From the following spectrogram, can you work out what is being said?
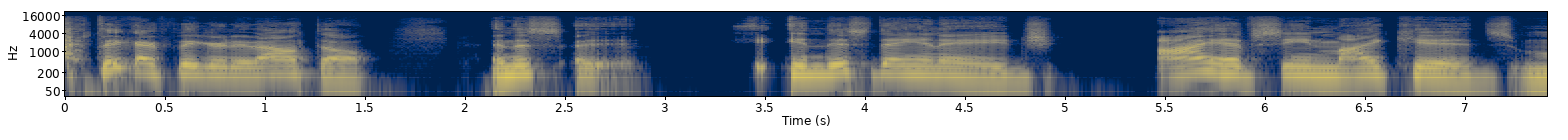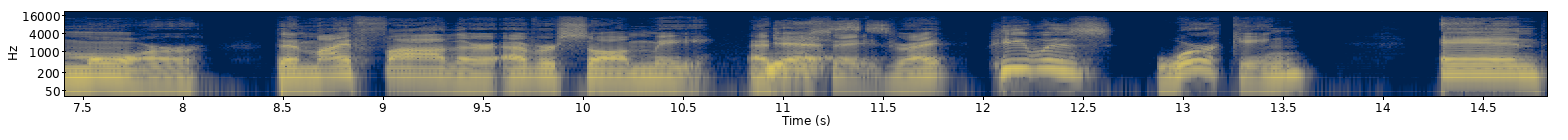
I think I figured it out though. And this, uh, in this day and age, I have seen my kids more than my father ever saw me at Yes. this age. Right? He was working, and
